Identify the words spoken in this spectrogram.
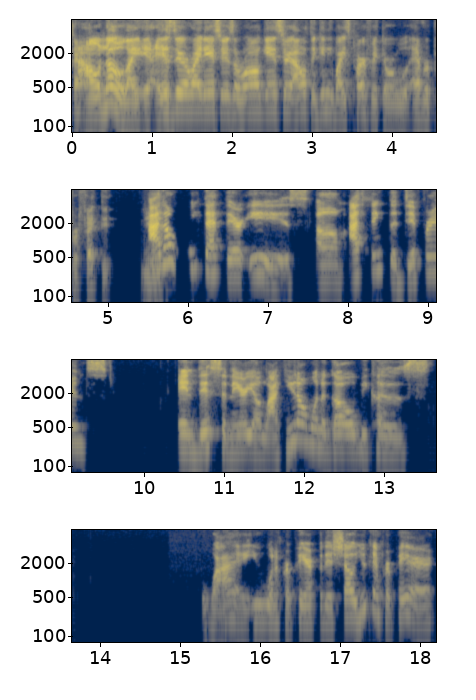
I don't know. Like, is there a right answer? Is a wrong answer? I don't think anybody's perfect or will ever perfect it. I don't think that there is. Um, I think the difference in this scenario, like you don't want to go because why? You want to prepare for this show. You can prepare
